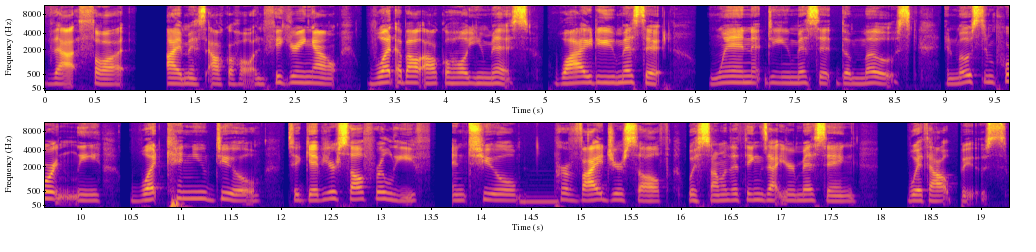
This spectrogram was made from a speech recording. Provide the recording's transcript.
that thought, I miss alcohol, and figuring out what about alcohol you miss. Why do you miss it? When do you miss it the most? And most importantly, what can you do to give yourself relief and to mm. provide yourself with some of the things that you're missing without booze.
